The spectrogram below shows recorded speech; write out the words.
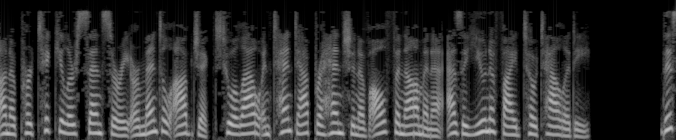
on a particular sensory or mental object to allow intent apprehension of all phenomena as a unified totality. This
